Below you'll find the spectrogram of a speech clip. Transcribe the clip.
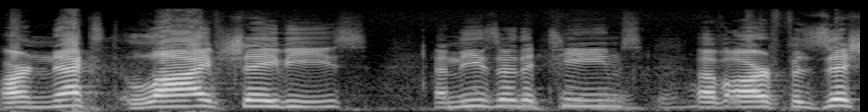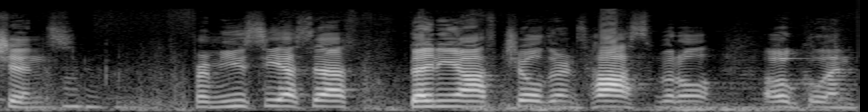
our next live shavees, and these are the teams of our physicians from UCSF Benioff Children's Hospital, Oakland,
